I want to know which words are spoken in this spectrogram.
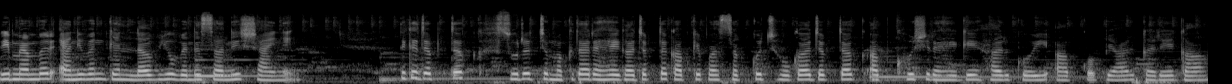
remember anyone can love you when the sun is shining دیکھیں، جب تک سورج چمکتا رہے گا، جب تک آپ کے پاس سب کچھ ہوگا، جب تک آپ خوش رہیں گے، ہر کوئی آپ کو پیار کرے گا،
